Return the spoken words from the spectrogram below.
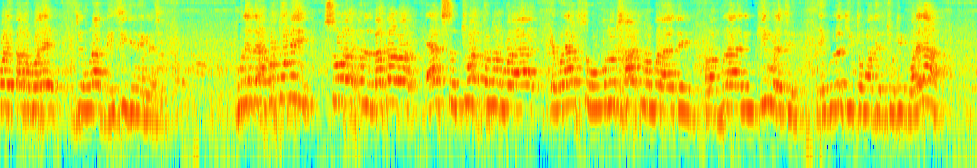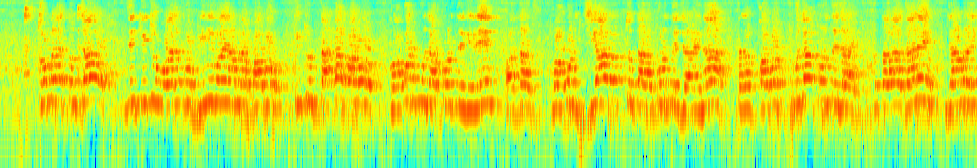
পরে তারা বলে যে ওরা বেশি জেনে গেছে। ভুলে দেখো তুমি, সূরাতুল বাকারা 174 নম্বর আয়াত এবং 159 নম্বর আয়াতে রব্বুল আলামিন কি বলেছে? এগুলো কি তোমাদের চোখে পড়ে না? তোমরা তো চাও যে কিছু অল্প বিনিময়ে আমরা পাবো, কিছু টাকা পাবো কবর পূজা করতে গেলে, অর্থাৎ কবর জিয়ারত তো তারা করতে যায় না, তারা কবর পূজা করতে যায়। তো তারা জানে যে আমরা এই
